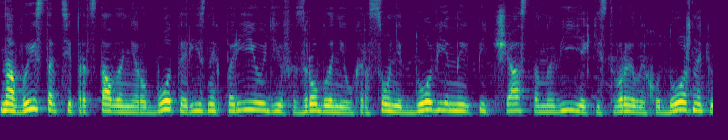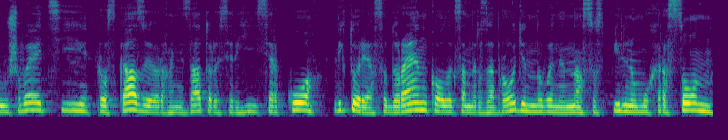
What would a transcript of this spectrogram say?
На виставці представлені роботи різних періодів, зроблені у Херсоні до війни, під час та нові, які створили художники у Швеції, розказує організатор Сергій Сярко, Вікторія Сидоренко, Олександр Забродін. Новини на Суспільному. Херсон.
